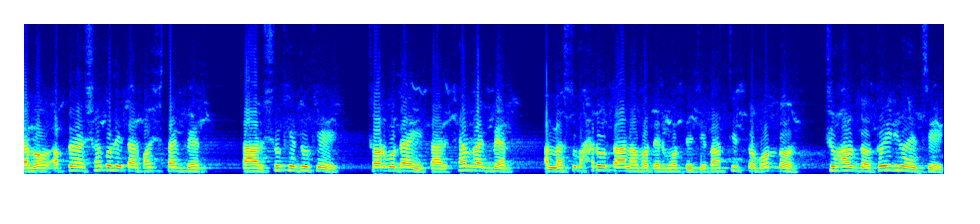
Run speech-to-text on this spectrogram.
এবং আপনারা সকলেই তার পাশে থাকবেন, তার সুখে দুঃখে সর্বদাই তার খেয়াল রাখবেন। আল্লাহ সুবাহ তাল আমাদের মধ্যে যে ভ্রাতৃত্ব বন্ধন, সৌহার্দ্য তৈরি হয়েছে,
